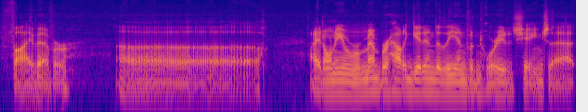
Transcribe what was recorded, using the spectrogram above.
five ever. Uh, I don't even remember how to get into the inventory to change that.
